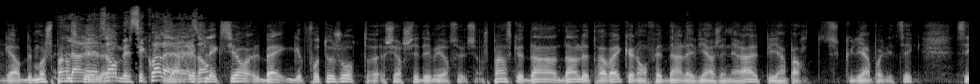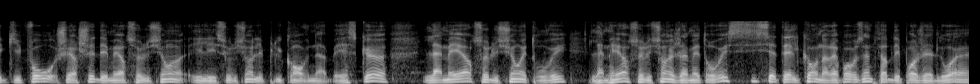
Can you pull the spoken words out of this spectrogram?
Regarde, moi, je pense la que. Raison, mais c'est quoi la, la raison? réflexion, ben, il faut toujours chercher des meilleures solutions. Je pense que dans, dans le travail que l'on fait dans la vie en général, puis en particulier en politique, c'est qu'il faut chercher des meilleures solutions et les solutions les plus convenables. Est-ce que la meilleure solution est trouvée? La meilleure solution est jamais trouvée. Si c'était le cas, on n'aurait pas besoin de faire des projets de loi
